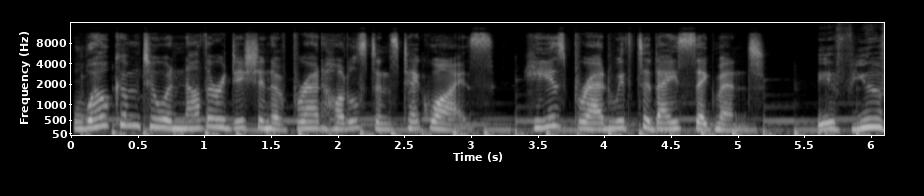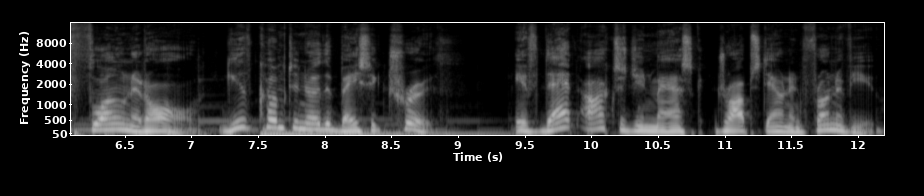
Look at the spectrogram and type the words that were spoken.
Welcome to another edition of Brad Huddleston's TechWise. Here's Brad with today's segment. If you've flown at all, you've come to know the basic truth. If that oxygen mask drops down in front of you,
